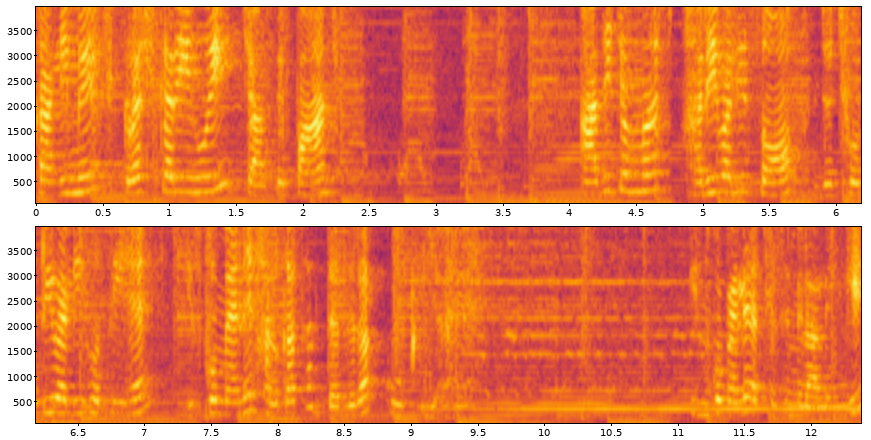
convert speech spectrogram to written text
काली मिर्च क्रश करी हुई, चार से पाँच। आधी चम्मच हरी वाली सौंफ जो छोटी वाली होती है, इसको मैंने हल्का सा दरदरा कूट लिया है। इनको पहले अच्छे से मिला लेंगे।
